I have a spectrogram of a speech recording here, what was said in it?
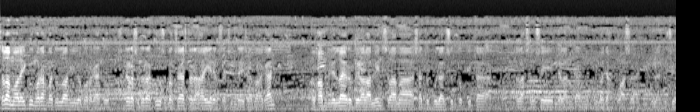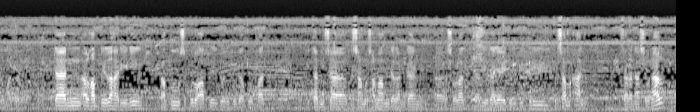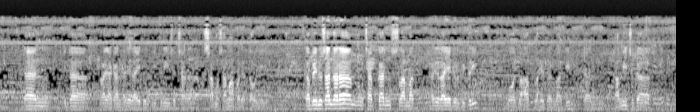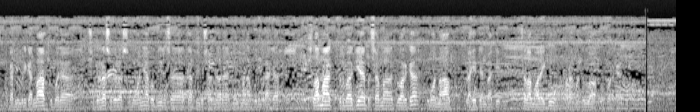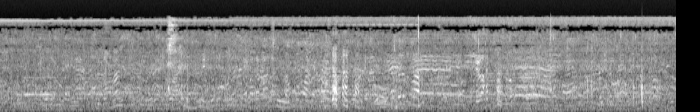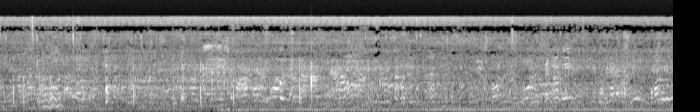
Assalamualaikum warahmatullahi wabarakatuh. Saudara-saudaraku, sebangsa, saudara air yang saya cintai, saya banggakan. Alhamdulillahirrahmanirrahim selama satu bulan suntuk kita telah selesai menjalankan ibadah puasa di bulan suci Ramadan. Dan Alhamdulillah hari ini Rabu 10 April 2024 kita bisa bersama-sama menjalankan uh, sholat dari Raya Idul Fitri bersamaan secara nasional dan kita merayakan Hari Raya Idul Fitri secara bersama-sama pada tahun ini. KB Nusantara mengucapkan selamat Hari Raya Idul Fitri. Mohon maaf lahir dan batin dan kami juga akan memberikan maaf kepada saudara-saudara semuanya pemirsa KB Nusantara di mana pun berada. Selamat berbahagia bersama keluarga. Mohon maaf lahir dan batin. Assalamualaikum warahmatullahi wabarakatuh. Bukan urung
